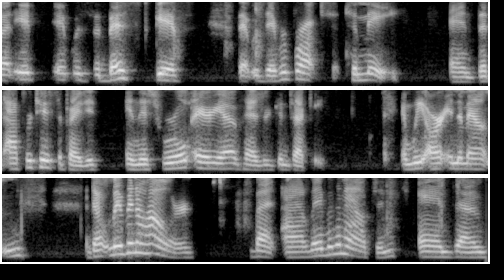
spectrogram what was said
but it's it was the best gift that was ever brought to me and that I participated in this rural area of Hazard, Kentucky. And we are in the mountains. I don't live in a holler, but I live in the mountains and um,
